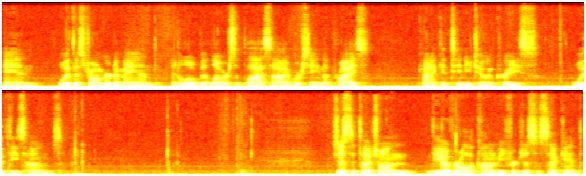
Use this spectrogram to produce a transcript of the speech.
And with a stronger demand and a little bit lower supply side, we're seeing the price kind of continue to increase with these homes. Just to touch on the overall economy for just a second,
